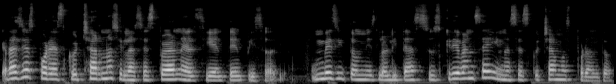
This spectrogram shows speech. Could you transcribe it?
Gracias por escucharnos y las espero en el siguiente episodio. Un besito mis lolitas, suscríbanse y nos escuchamos pronto.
